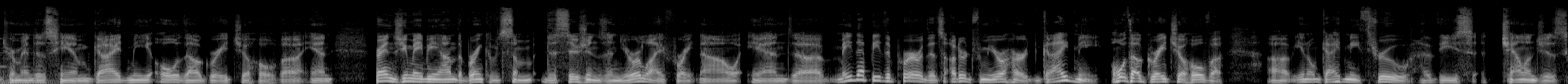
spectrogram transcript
tremendous hymn, Guide Me, O Thou Great Jehovah. And friends, you may be on the brink of some decisions in your life right now, and uh, may that be the prayer that's uttered from your heart Guide me, O Thou Great Jehovah. Uh, you know, guide me through these challenges,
